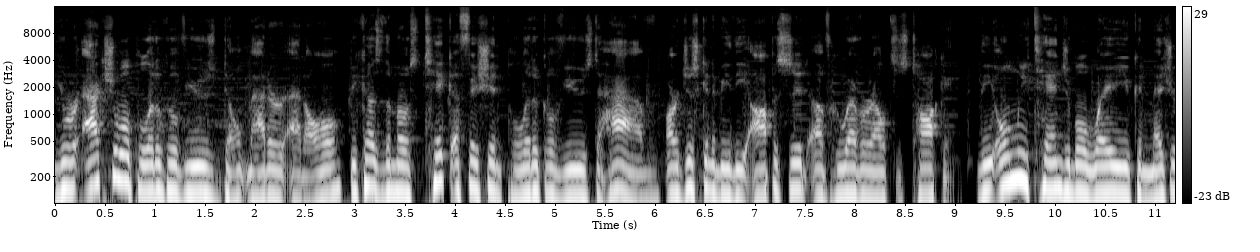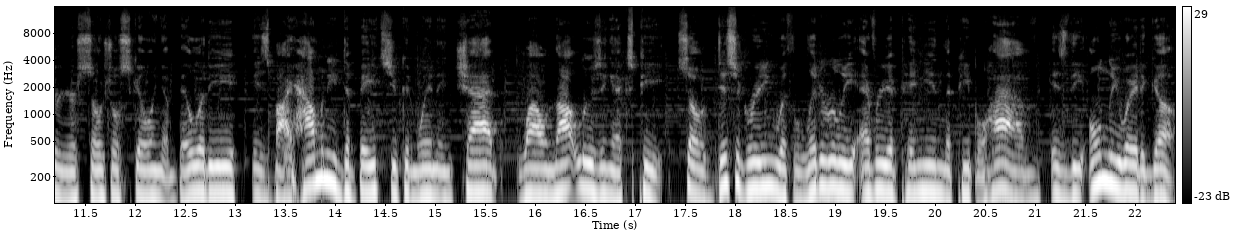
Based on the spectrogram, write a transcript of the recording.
Your actual political views don't matter at all because the most tick efficient political views to have are just going to be the opposite of whoever else is talking. The only tangible way you can measure your social skilling ability is by how many debates you can win in chat while not losing XP. So disagreeing with literally every opinion that people have is the only way to go.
